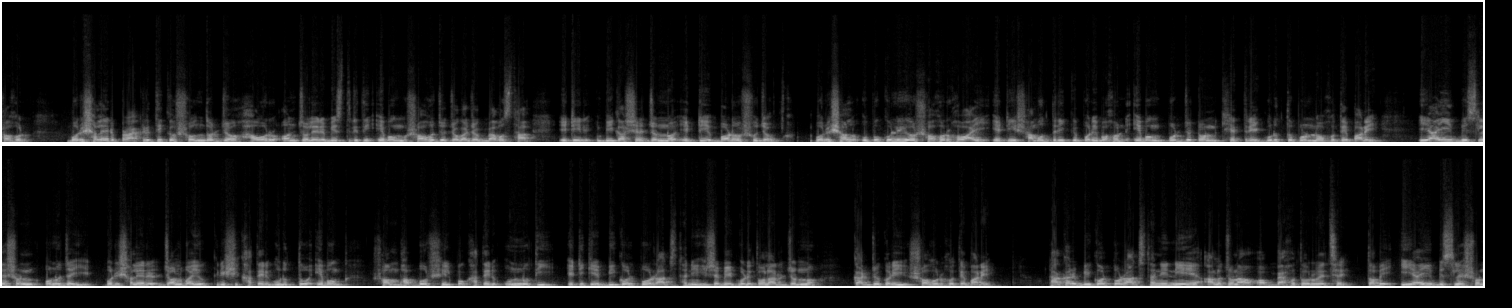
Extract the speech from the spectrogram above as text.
শহর। বরিশালের প্রাকৃতিক সৌন্দর্য, হাওর অঞ্চলের বিস্তৃতি এবং সহজ যোগাযোগ ব্যবস্থা এটির বিকাশের জন্য একটি বড় সুযোগ। বরিশাল উপকূলীয় শহর হওয়ায় এটি সামুদ্রিক পরিবহন এবং পর্যটন ক্ষেত্রে গুরুত্বপূর্ণ হতে পারে। এআই বিশ্লেষণ অনুযায়ী বরিশালের জলবায়ু কৃষিখাতের গুরুত্ব এবং সম্ভাব্য শিল্প খাতের উন্নতি এটিকে বিকল্প রাজধানী হিসেবে গড়ে তোলার জন্য কার্যকরী শহর হতে পারে। ঢাকার বিকল্প রাজধানী নিয়ে আলোচনা অব্যাহত রয়েছে। তবে এআই বিশ্লেষণ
